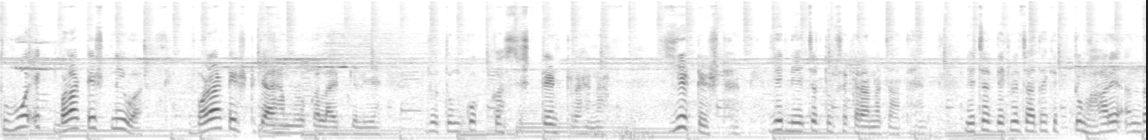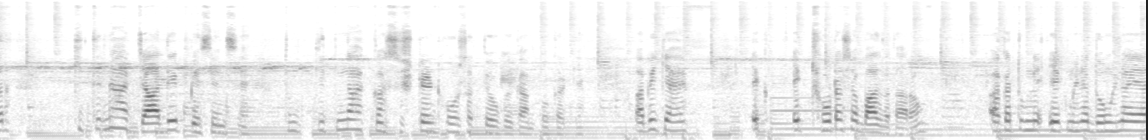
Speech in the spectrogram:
तो वो एक बड़ा टेस्ट नहीं हुआ। बड़ा टेस्ट क्या है हम लोग का लाइफ के लिए? जो तुमको कंसिस्टेंट रहना। ये टेस्ट है। ये नेचर तुमसे कराना चाहता है। नेचर देखना चाहता है कि तुम्हारे अंदर कितना ज़्यादा पेशेंस है। तुम कितना कंसिस्टेंट हो सकते हो कोई काम को करके। अभी क्या है, एक एक छोटा सा बात बता रहा हूँ। अगर तुमने एक महीना, दो महीना या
